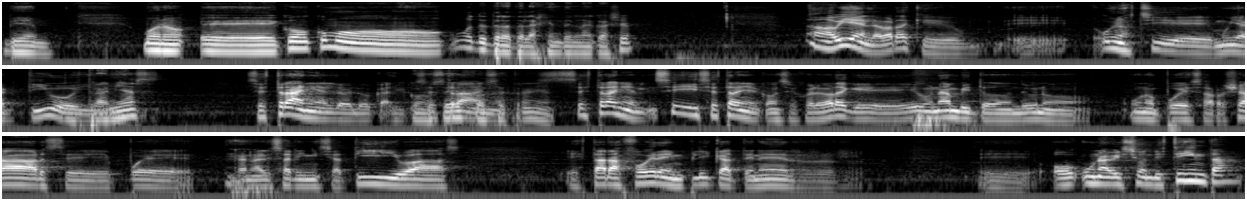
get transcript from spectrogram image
Bien. Bueno, eh, ¿cómo, cómo, te trata la gente en la calle? No, bien, la verdad que eh, uno sigue muy activo. y ¿Extrañas? Se extraña lo local. ¿El consejo se extraña? Se extraña, sí, se extraña el consejo. La verdad que es un ámbito donde uno, uno puede desarrollarse, puede canalizar iniciativas. Estar afuera implica tener eh, o una visión distinta,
